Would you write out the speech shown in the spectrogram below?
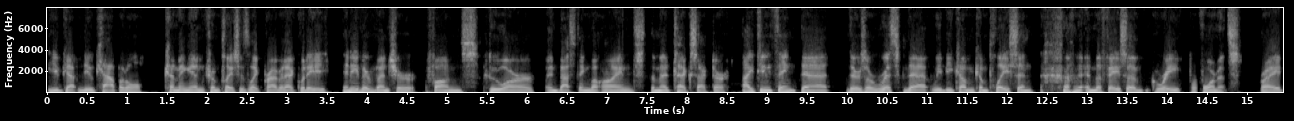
you've got new capital coming in from places like private equity and even venture funds who are investing behind the medtech sector. I do think that there's a risk that we become complacent in the face of great performance, right?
